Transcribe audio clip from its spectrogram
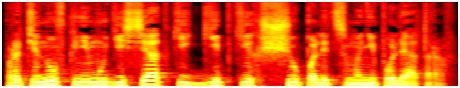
протянув к нему десятки гибких щупалец манипуляторов.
